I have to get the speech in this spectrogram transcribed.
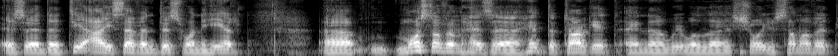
is uh, the TI7, this one here. most of them has hit the target and we will show you some of it.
